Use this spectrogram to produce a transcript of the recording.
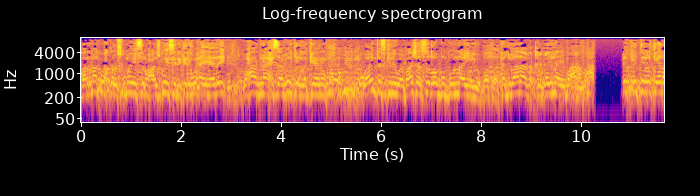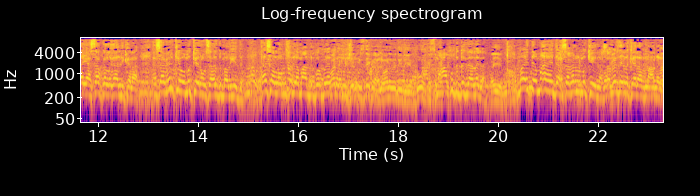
Baarlamaanka wax kale iskuma haysan waxaa isku haysan keli waxay aheeday waxaa rabnaa xisaab xirka in la keeno. Waa intaas keli waay baashaan sida loo bumbuuninaayo iyo xildhibaanaha qaqaynaya ma ahan intii la keena ayaa xisaabka laga hadli karaa. Xisaab xirkiiba ma keeno wasaaradda maaliyadda. Taasaa loogu fidaya maan problem kale ma jiro. Maxaan ku degdegna annaga? ma de ma ahayd xisaab xir lama keeno xisaab xirta in la keenaa rabna annaga.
